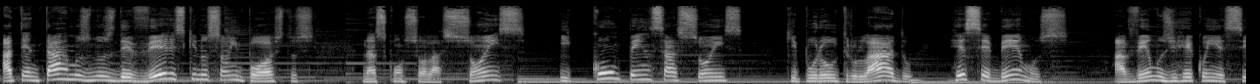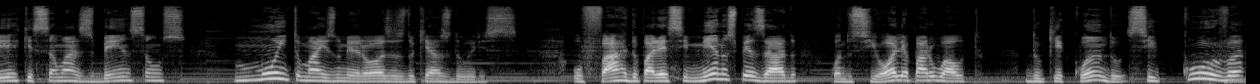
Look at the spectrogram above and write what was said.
atentarmos nos deveres que nos são impostos, nas consolações e compensações que, por outro lado, recebemos, havemos de reconhecer que são as bênçãos muito mais numerosas do que as dores. O fardo parece menos pesado quando se olha para o alto do que quando se curva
